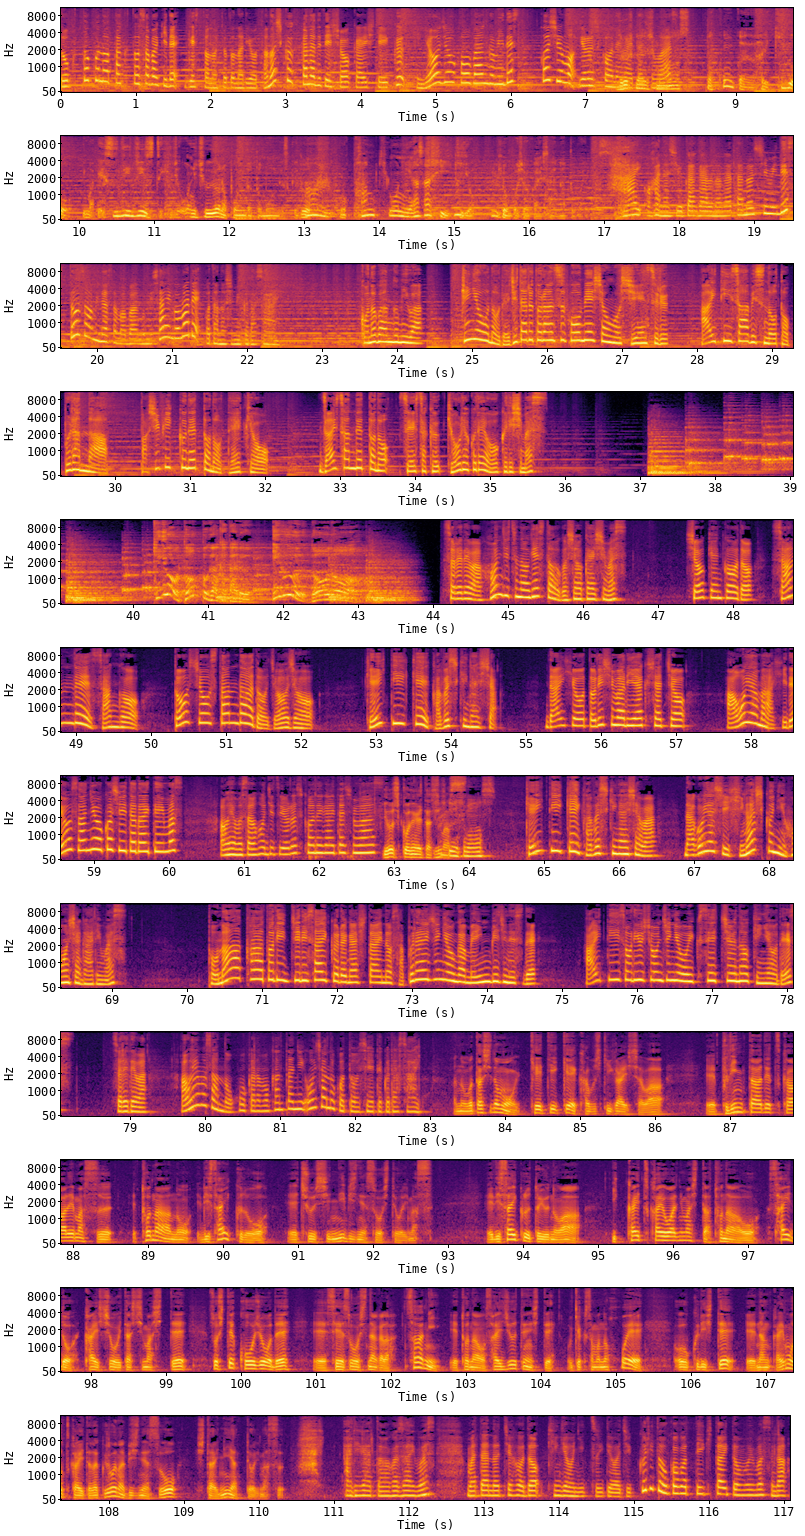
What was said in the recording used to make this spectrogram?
独特のタクトさばきでゲストの人となりを楽しく奏でて紹介していく企業情報番組です。今週もよろしくお願いいたします。まあ、今回はやはり企業今 SDGs って非常に重要なポイントだと思うんですけど、はい、この環境に優しい企業、うん、今日ご紹介したいなと思います。はい。お話伺うのが楽しみです。どうぞ皆様番組最後までお楽しみください。この番組は企業のデジタルトランスフォーメーションを支援する IT サービスのトップランナーパシフィックネットの提供。財産ネットの制作協力でお送りします。業トップが語る威風堂々。それでは本日のゲストをご紹介します。証券コード3035東証スタンダード上場。KTK 株式会社。代表取締役社長青山秀夫さんにお越しいただいています。青山さん本日よろしくお願いいたします。よろしくお願いいたします。KTK 株式会社は名古屋市東区に本社があります。トナーカートリッジリサイクルが主体のサプライ事業がメインビジネスで、IT ソリューション事業を育成中の企業です。それでは、青山さんの方からも簡単に御社のことを教えてください。あの、私ども KTK 株式会社は、えプリンターで使われますトナーのリサイクルを、中心にビジネスをしております。リサイクルというのは、一回使い終わりましたトナーを再度回収いたしまして、そして工場で、清掃しながら、さらに、トナーを再充填して、お客様の方へお送りして、何回もお使いいただくようなビジネスを主体にやっております。はい。ありがとうございます。また後ほど企業についてはじっくりと伺っていきたいと思いますが、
